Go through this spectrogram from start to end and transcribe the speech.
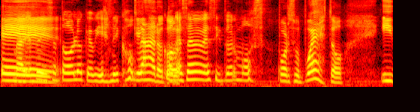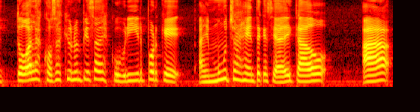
Nadie te Eh, dice todo lo que viene con, claro, con ese bebecito hermoso. por supuesto. Y todas las cosas que uno empieza a descubrir porque hay mucha gente que se ha dedicado a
